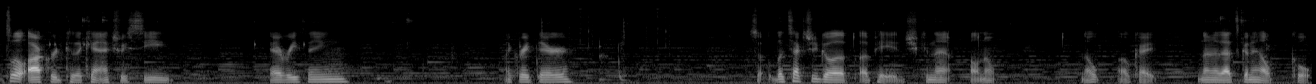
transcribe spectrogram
It's a little awkward because I can't actually see everything. Like right there. So let's actually go up a page. Can that... Oh, no. Nope. Okay. None of that's going to help. Cool.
